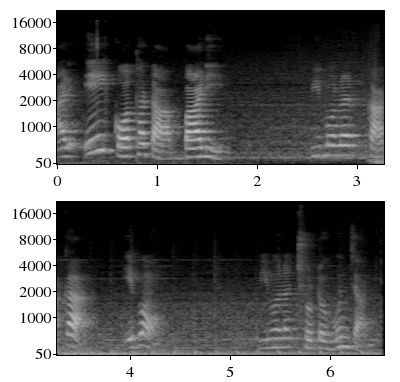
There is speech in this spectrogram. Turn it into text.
আর এই কথাটা বাড়ির বিমলার কাকা এবং বিমলার ছোট বোন জানত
